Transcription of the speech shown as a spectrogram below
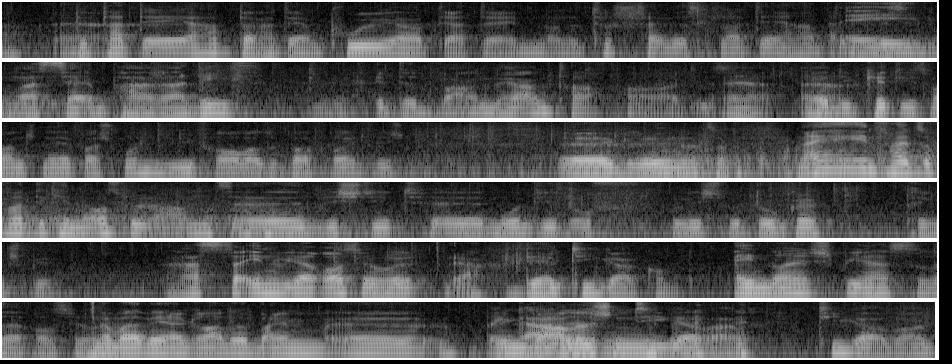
Ne? Das hat er gehabt, dann hat er einen Pool gehabt, der hat da hinten noch eine Tischtennisplatte gehabt. Ey, du warst ja im Paradies. Das war ein Herrentagparadies. Ja, Ja, ja. Die Kittys waren schnell verschwunden, die Frau war super freundlich. Äh, grillen und so. Naja, jedenfalls sofort ich hinaus will abends, äh, Licht steht, äh, Mond geht auf, Licht wird dunkel, Trinkspiel. Hast du ihn wieder rausgeholt? Ja, der Tiger kommt. Ein neues Spiel hast du da rausgeholt. Na, weil wir ja gerade beim äh, Bengalischen Tiger waren. Tiger waren.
